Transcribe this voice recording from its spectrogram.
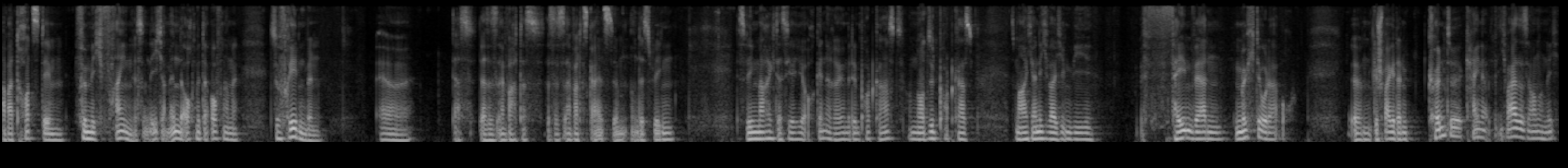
aber trotzdem für mich fein ist und ich am Ende auch mit der Aufnahme zufrieden bin. Äh, das, das ist einfach das, das ist einfach das Geilste. Und deswegen, deswegen mache ich das hier, hier auch generell mit dem Podcast und Nord-Süd-Podcast. Das mache ich ja nicht, weil ich irgendwie Fame werden möchte oder auch ähm, geschweige denn könnte, keine, ich weiß es ja auch noch nicht.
